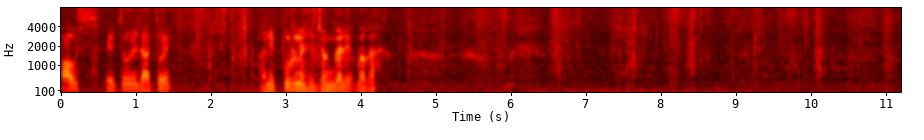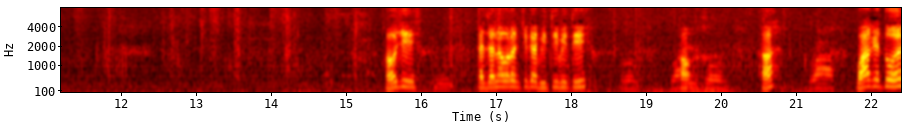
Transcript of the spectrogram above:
पाऊस येतोय जातोय. आणि पूर्ण हे जंगल आहे बघा. भाऊजी त्या जनावरांची काय भीती भीती? हा वाघ येतोय?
